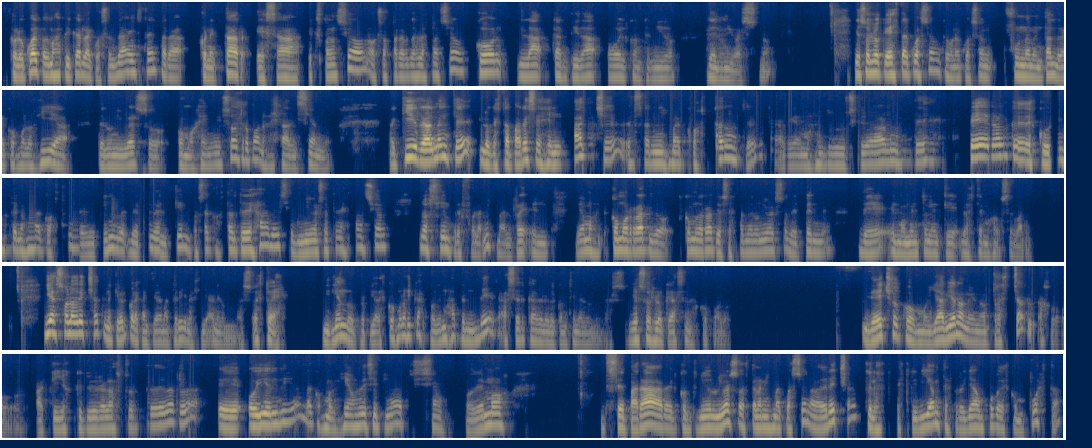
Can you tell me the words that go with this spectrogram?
Con lo cual podemos aplicar la ecuación de Einstein para conectar esa expansión o esos parámetros de la expansión con la cantidad o el contenido del universo. ¿no? Y eso es lo que esta ecuación, que es una ecuación fundamental de la cosmología del universo homogéneo isótropo, nos está diciendo. Aquí realmente lo que aparece es el H, esa misma constante que habíamos introducido antes, pero que descubrimos que no es una constante, depende, del tiempo. Esa constante de Hubble, si el universo está en expansión, no siempre fue la misma. El, digamos, cómo rápido, cómo rápido se expande el universo depende del momento en el que lo estemos observando. Y a la derecha tiene que ver con la cantidad de materia y energía en el universo. Esto es, midiendo propiedades cosmológicas, podemos aprender acerca de lo que contiene el universo. Y eso es lo que hacen los cosmólogos. Y de hecho, como ya vieron en otras charlas, o aquellos que tuvieron la suerte de verla, eh, hoy en día la cosmología es una disciplina de precisión. Podemos separar el contenido del universo, hasta la misma ecuación a la derecha, que les escribí antes, pero ya un poco descompuesta,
